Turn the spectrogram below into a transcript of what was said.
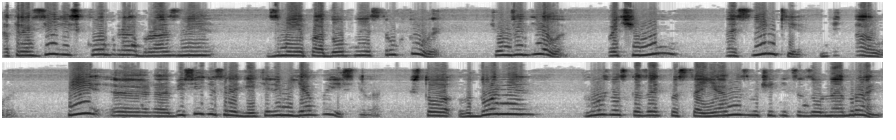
отразились коброобразные змееподобные структуры. Чем же дело? Почему на снимке нет ауры? При э, беседе с родителями я выяснила, что в доме, можно сказать, постоянно звучит нецензурная брань,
